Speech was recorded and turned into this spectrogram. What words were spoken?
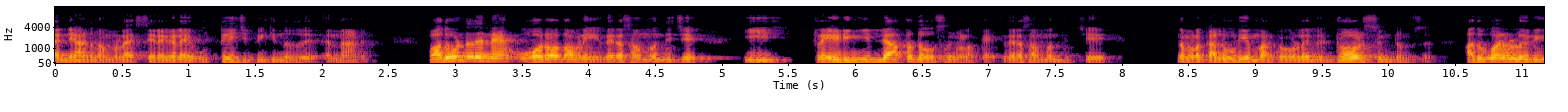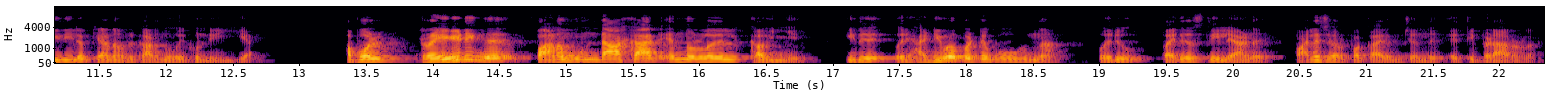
തന്നെയാണ് നമ്മളെ സിരകളെ ഉത്തേജിപ്പിക്കുന്നത് എന്നാണ്. അപ്പോൾ അതുകൊണ്ട് തന്നെ ഓരോ തവണയും ഇവരെ സംബന്ധിച്ച് ഈ ട്രേഡിംഗ് ഇല്ലാത്ത ദിവസങ്ങളൊക്കെ ഇവരെ സംബന്ധിച്ച് നമ്മുടെ കലൂടിയന്മാർക്കൊക്കെ ഉള്ള വിഡ്രോവൽ സിംറ്റംസ് അതുപോലുള്ള രീതിയിലൊക്കെയാണ് അവർ കടന്നുപോയിക്കൊണ്ടിരിക്കുക. അപ്പോൾ ട്രേഡിങ് പണം ഉണ്ടാക്കാൻ എന്നുള്ളതിൽ കവിഞ്ഞ് ഇത് ഒരു അടിമപ്പെട്ടു പോകുന്ന ഒരു പരിസ്ഥിതിയിലാണ് പല ചെറുപ്പക്കാരും ചെന്ന് എത്തിപ്പെടാറുള്ളത്.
